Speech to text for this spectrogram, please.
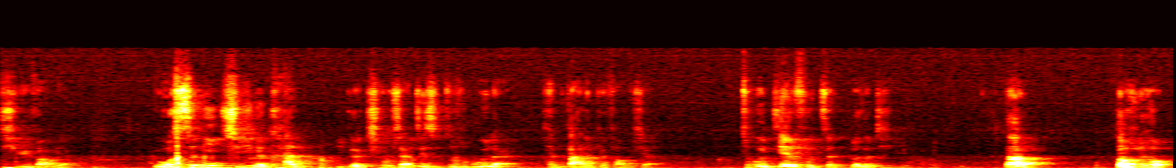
体育方面。我身临其境的看一个球赛，这是都是未来很大的一个方向，就会颠覆整个的体育行业。那到最后，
